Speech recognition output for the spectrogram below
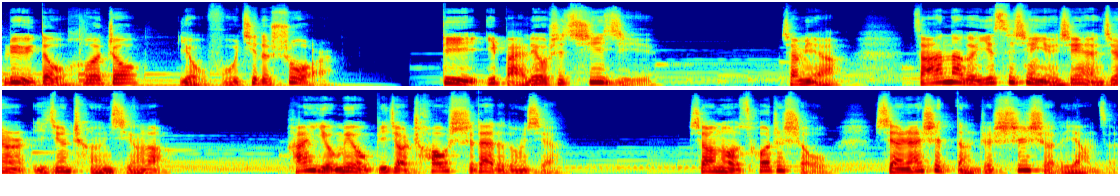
绿豆喝粥，有福气的硕儿，第一百六十七集。小米啊，咱那个一次性隐形眼镜已经成型了，还有没有比较超时代的东西啊？肖诺搓着手，显然是等着施舍的样子。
